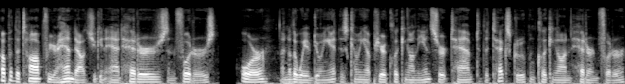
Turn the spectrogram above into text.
Up at the top for your handouts you can add headers and footers, or another way of doing it is coming up here, clicking on the Insert tab to the text group and clicking on Header and Footer.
